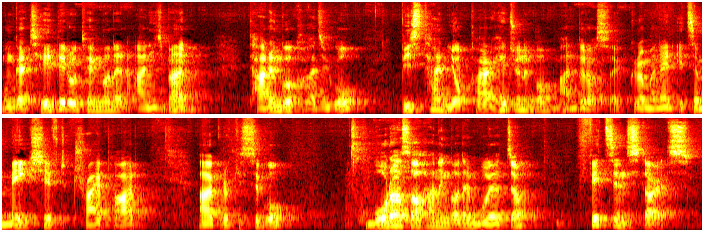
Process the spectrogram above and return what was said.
뭔가 제대로 된 거는 아니지만 다른 거 가지고 비슷한 역할 해주는 거 만들었어요. 그러면은 it's a makeshift tripod 아, 그렇게 쓰고 몰아서 하는 거는 뭐였죠? Fits and starts.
